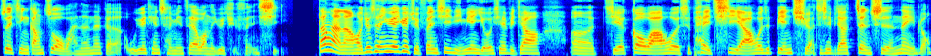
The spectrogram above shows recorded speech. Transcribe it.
最近刚做完了那个五月天成名在望的乐曲分析。当然了，哈，就是因为乐曲分析里面有一些比较呃结构啊，或者是配器啊，或者是编曲啊这些比较正式的内容，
